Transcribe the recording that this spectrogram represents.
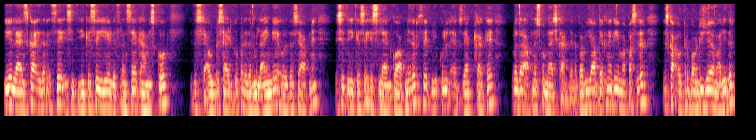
ये लाइंस का इधर से इसी तरीके से ये डिफरेंस है कि हम इसको इधर से आउटर साइड के ऊपर इधर मिलाएँगे और इधर से आपने इसी तरीके से इस लाइन को आपने इधर से बिल्कुल एग्जैक्ट करके इधर आपने इसको मैच कर देना। तो अभी आप देख रहे हैं कि हमारे पास इधर, इसका आउटर बाउंड्री जो है हमारी इधर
